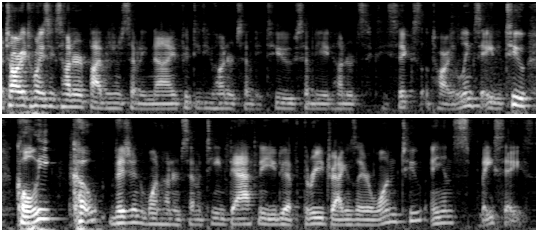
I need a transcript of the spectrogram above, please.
Atari 2600, 579, 5272, 7866, Atari Lynx 82, ColecoVision 117, Daphne, you do have three, Dragon's Lair 1, 2, and Space Ace.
